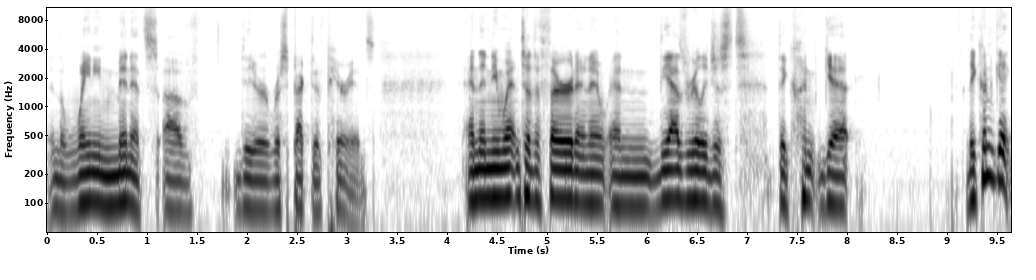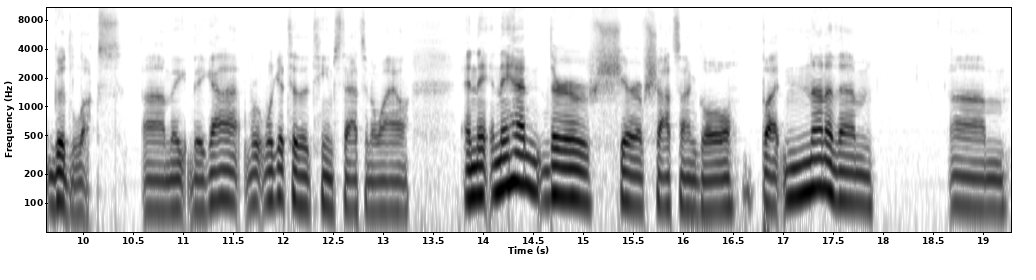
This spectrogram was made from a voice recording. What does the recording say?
in the waning minutes of their respective periods. And then you went into the third, and it, and the Avs really just they couldn't get they couldn't get good looks. Um, they they got we'll get to the team stats in a while, and they and they had their share of shots on goal, but none of them um,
